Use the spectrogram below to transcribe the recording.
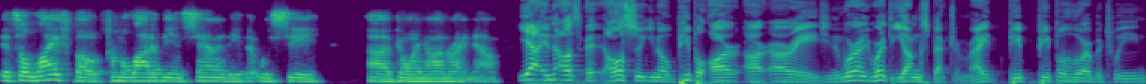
it's a lifeboat from a lot of the insanity that we see uh, going on right now. Yeah, and also, also, you know, people are our, our age, and we're we're at the young spectrum, right? Pe- people who are between,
